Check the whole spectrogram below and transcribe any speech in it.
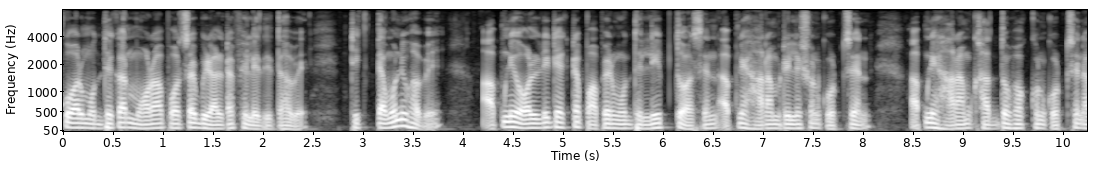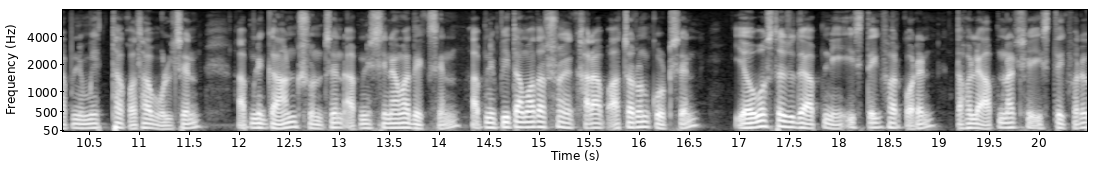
কুয়ার মধ্যেকার মরা পচা বিড়ালটা ফেলে দিতে হবে। ঠিক তেমনইভাবে আপনি অলরেডি একটা পাপের মধ্যে লিপ্ত আছেন, আপনি হারাম রিলেশন করছেন, আপনি হারাম খাদ্য ভক্ষণ করছেন, আপনি মিথ্যা কথা বলছেন, আপনি গান শুনছেন, আপনি সিনেমা দেখছেন, আপনি পিতামাতার সঙ্গে খারাপ আচরণ করছেন, এ অবস্থায় যদি আপনি ইস্তেকফার করেন, তাহলে আপনার সেই ইস্তেকফারে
